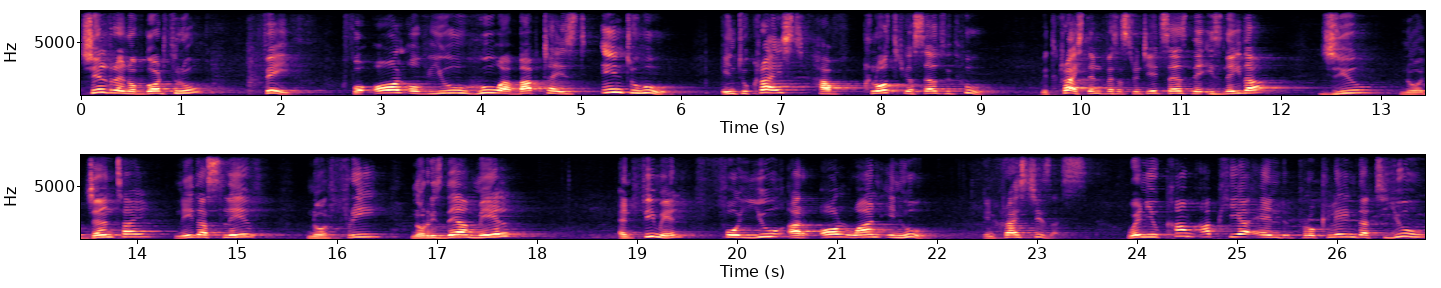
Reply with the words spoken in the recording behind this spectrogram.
Children of God through faith. For all of you who were baptized into who? Into Christ have clothed yourselves with who? With Christ. Then verse 28 says, There is neither Jew nor Gentile, neither slave nor free, nor is there male and female, for you are all one in who? In Christ Jesus. When you come up here and proclaim that you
